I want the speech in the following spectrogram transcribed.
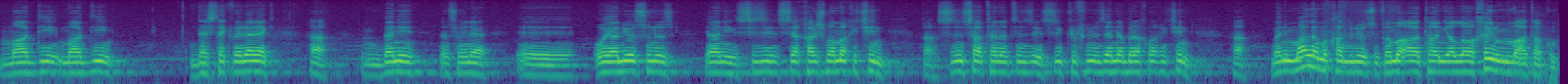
maddi maddi destek vererek ha beni söyle e, oyalıyorsunuz. Yani sizi size karışmamak için ha, sizin saltanatınızı sizi küfrün üzerine bırakmak için ha benim malla mı kandırıyorsun? Fema atani Allahu hayrun mimma atakum.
